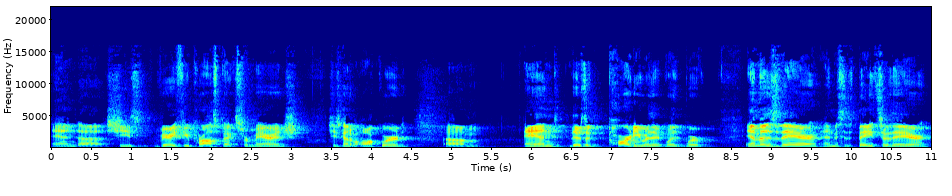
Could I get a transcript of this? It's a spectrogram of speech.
and uh, she's very few prospects for marriage. She's kind of awkward. Um, and there's a party where, where, where Emma's there and Mrs. Bates are there,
